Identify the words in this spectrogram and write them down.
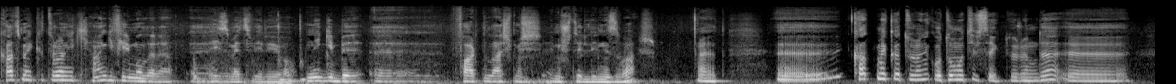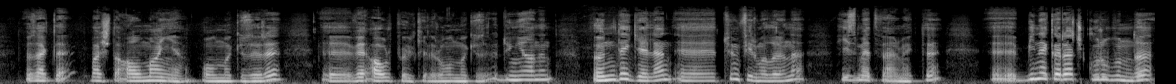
Kat Mekatronik hangi firmalara e, hizmet veriyor? Ne gibi e, farklılaşmış müşterileriniz var? Evet. E, Kat Mekatronik otomotiv sektöründe e, özellikle başta Almanya olmak üzere e, ve Avrupa ülkeleri olmak üzere dünyanın önde gelen e, tüm firmalarına hizmet vermekte. E, Binek araç grubunda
